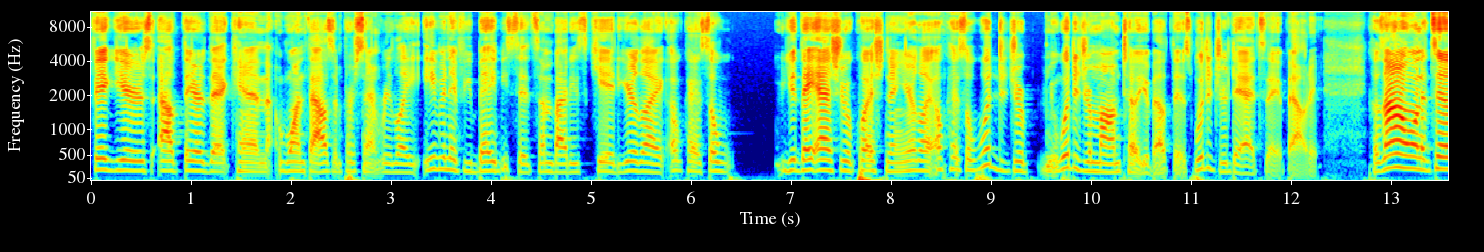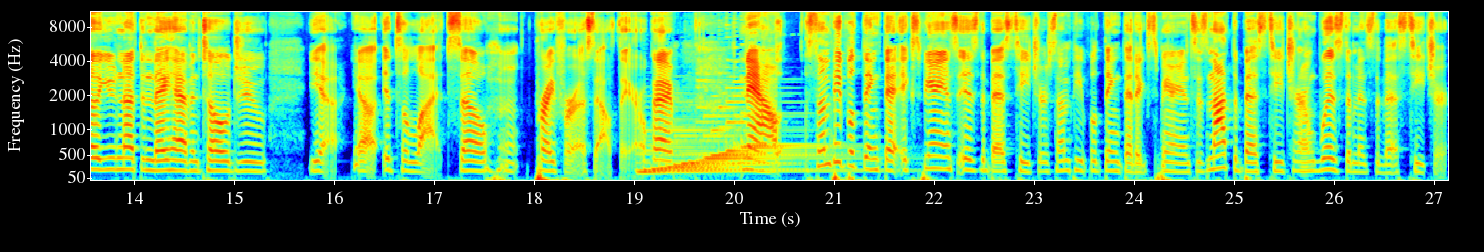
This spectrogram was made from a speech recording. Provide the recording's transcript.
figures out there that can 1000% relate. Even if you babysit somebody's kid, you're like, okay, so you, they ask you a question and you're like, okay, so what did your what did your mom tell you about this? What did your dad say about it? Because I don't want to tell you nothing they haven't told you yeah, yeah, it's a lot. So hmm, pray for us out there, okay? Now, some people think that experience is the best teacher. Some people think that experience is not the best teacher and wisdom is the best teacher.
